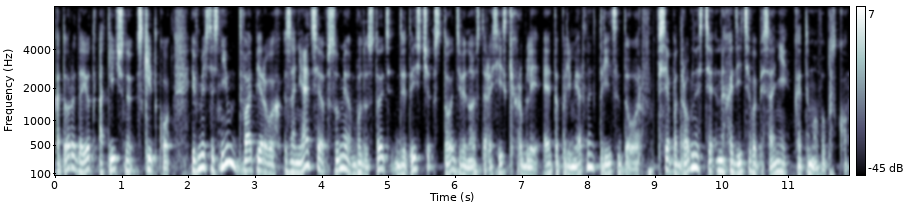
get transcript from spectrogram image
который дает отличную скидку. И вместе с ним два первых занятия в сумме будут стоить 2190 российских рублей. Это примерно 30 долларов. Все подробности находите в описании к этому выпуску.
